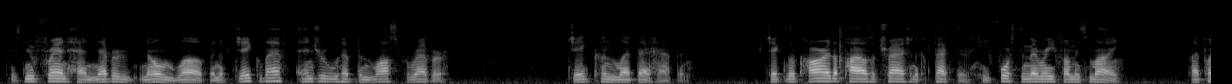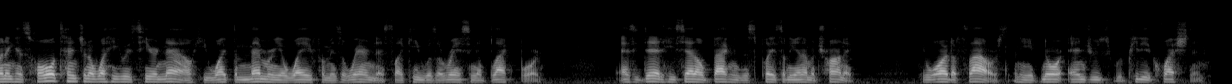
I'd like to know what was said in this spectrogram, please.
His new friend had never known love, and if Jake left, Andrew would have been lost forever. Jake couldn't let that happen. Jake looked hard at the piles of trash in the compactor. He forced the memory from his mind. By putting his whole attention on what he was here now, he wiped the memory away from his awareness like he was erasing a blackboard. As he did, he settled back into his place on the animatronic. He watered the flowers, and he ignored Andrew's repeated question.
